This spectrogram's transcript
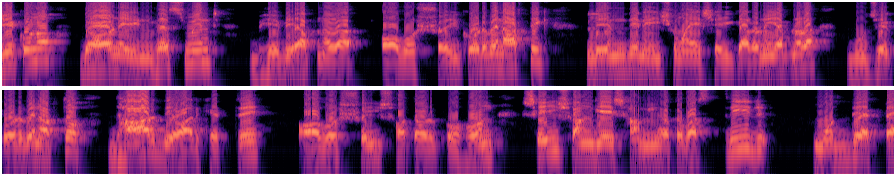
যে কোনো ধরনের ইনভেস্টমেন্ট ভেবে আপনারা অবশ্যই করবেন। আর্থিক লেনদেন এই সময়ে সেই কারণেই আপনারা বুঝে করবেন। অর্থ ধার দেওয়ার ক্ষেত্রে অবশ্যই সতর্ক হন। সেই সঙ্গে স্বামী অথবা স্ত্রীর মধ্যে একটা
